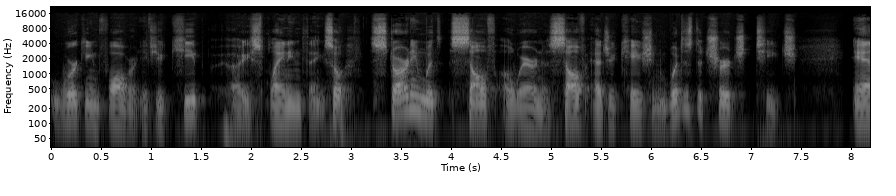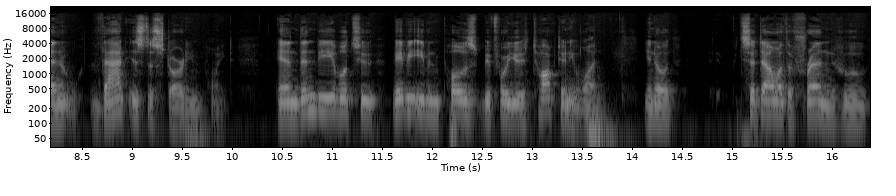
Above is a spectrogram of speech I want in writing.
working forward, if you keep uh, explaining things. So, starting with self awareness, self education, what does the church teach? And that is the starting point. And then be able to maybe even pose before you talk to anyone. You know, sit down with a friend who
